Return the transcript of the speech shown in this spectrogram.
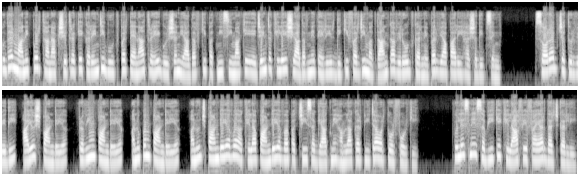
उधर मानिकपुर थाना क्षेत्र के करेंटी बूथ पर तैनात रहे गुलशन यादव की पत्नी सीमा के एजेंट अखिलेश यादव ने तहरीर दी कि फर्जी मतदान का विरोध करने पर व्यापारी हर्षदीप सिंह सौरभ चतुर्वेदी आयुष पांडेय प्रवीण पांडेय अनुपम पांडेय अनुज पांडेय व अखिला पांडेय व पच्चीस अज्ञात ने हमला कर पीटा और तोड़फोड़ की। पुलिस ने सभी के खिलाफ एफआईआर दर्ज कर ली।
